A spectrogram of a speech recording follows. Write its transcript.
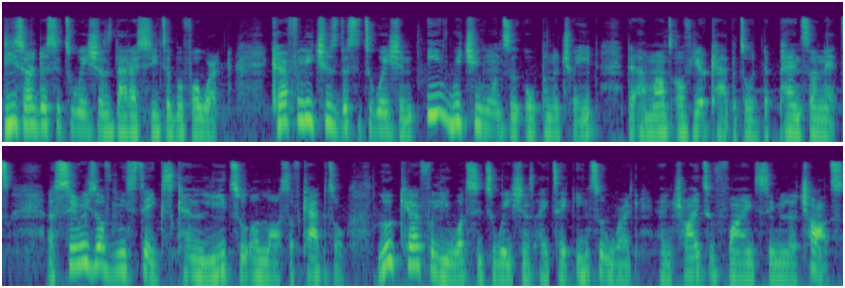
These are the situations that are suitable for work. Carefully choose the situation in which you want to open a trade. The amount of your capital depends on it. A series of mistakes can lead to a loss of capital. Look carefully what situations I take into work and try to find similar charts.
